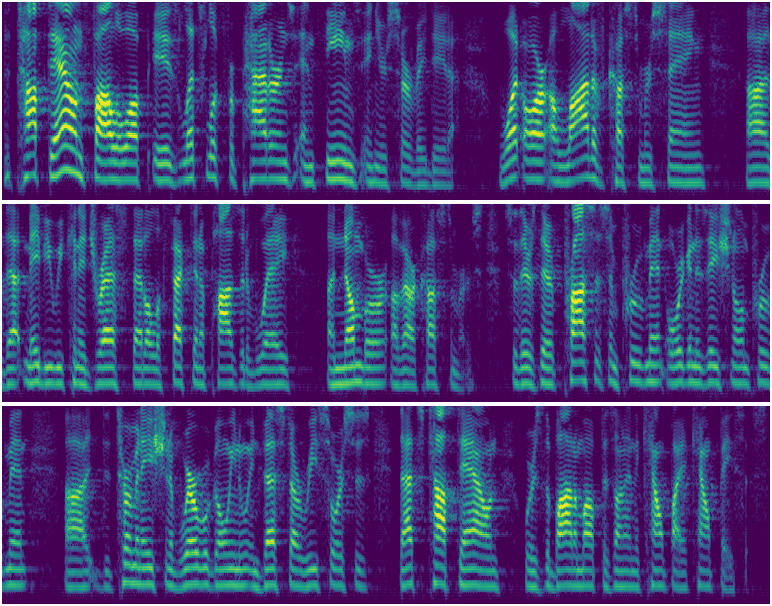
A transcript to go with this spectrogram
The top down follow up is let's look for patterns and themes in your survey data. What are a lot of customers saying uh, that maybe we can address that'll affect in a positive way a number of our customers? So there's their process improvement, organizational improvement, uh, determination of where we're going to invest our resources. That's top down, whereas the bottom up is on an account by account basis.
